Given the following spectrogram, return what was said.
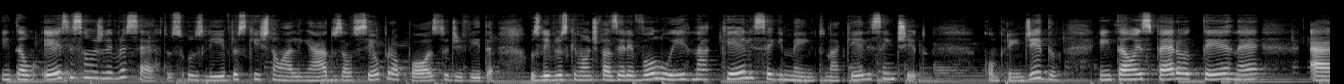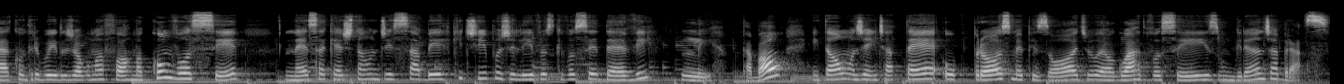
Então, esses são os livros certos, os livros que estão alinhados ao seu propósito de vida, os livros que vão te fazer evoluir naquele segmento, naquele sentido. Compreendido? Então, espero ter, né, contribuído de alguma forma com você nessa questão de saber que tipos de livros que você deve ler, tá bom? Então, gente, até o próximo episódio. Eu aguardo vocês. Um grande abraço.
